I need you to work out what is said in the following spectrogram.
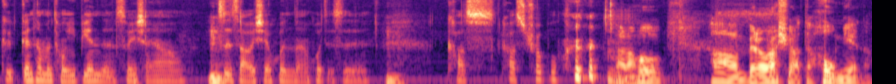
跟跟他们同一边的，所以想要制造一些混乱，或者是 cause cause trouble。啊，然后啊，Belarusia 的后面呢？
